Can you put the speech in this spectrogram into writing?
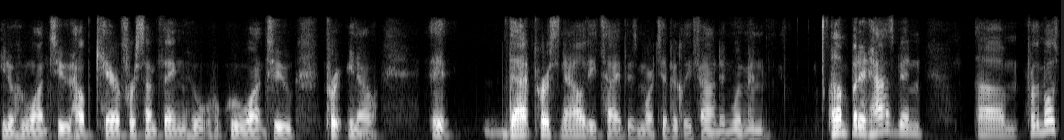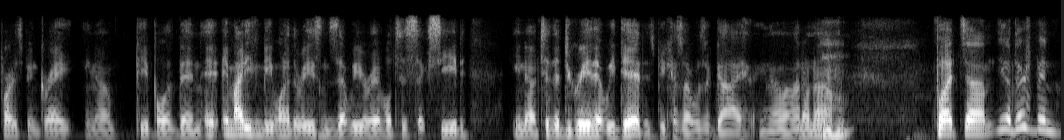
you know who want to help care for something who who want to you know it, that personality type is more typically found in women. Um, but it has been um, for the most part it's been great. You know people have been it, it might even be one of the reasons that we were able to succeed you know to the degree that we did is because i was a guy you know i don't know. Mm-hmm. But um, you know there's been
